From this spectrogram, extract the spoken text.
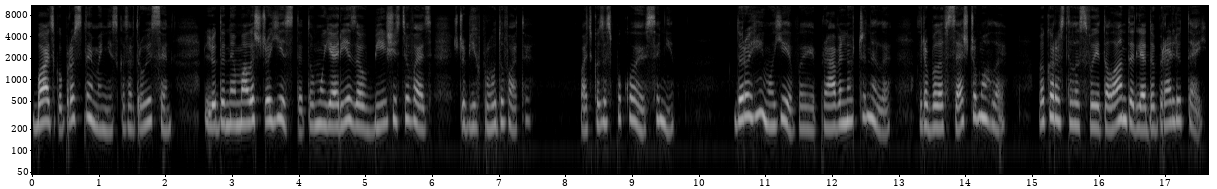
Батько, прости мені, сказав другий син. Люди не мали що їсти, тому я різав більшість овець, щоб їх прогодувати. Батько заспокоїв синів. Дорогі мої, ви правильно вчинили, зробили все, що могли, використали свої таланти для добра людей.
